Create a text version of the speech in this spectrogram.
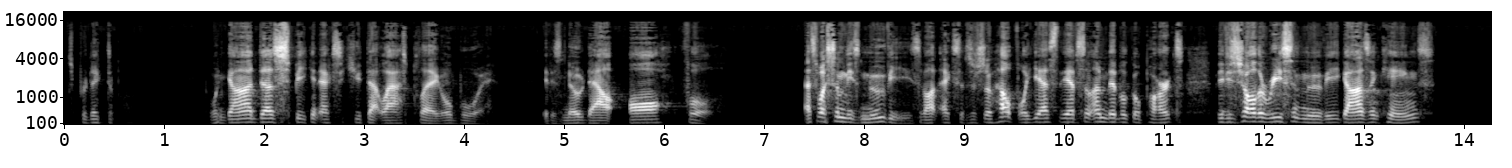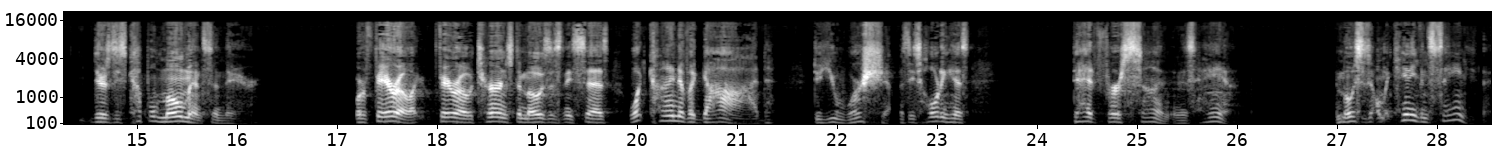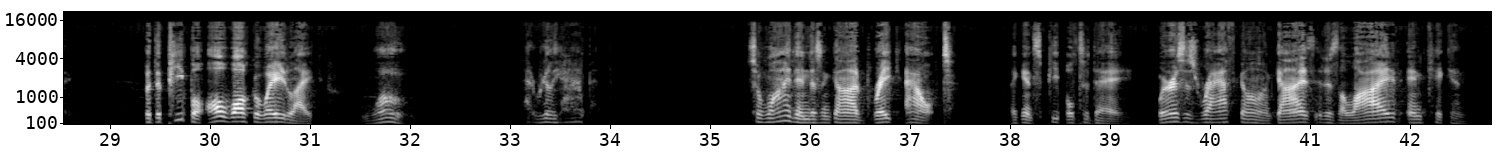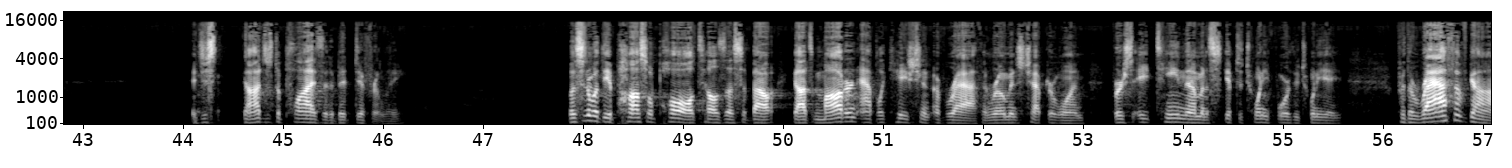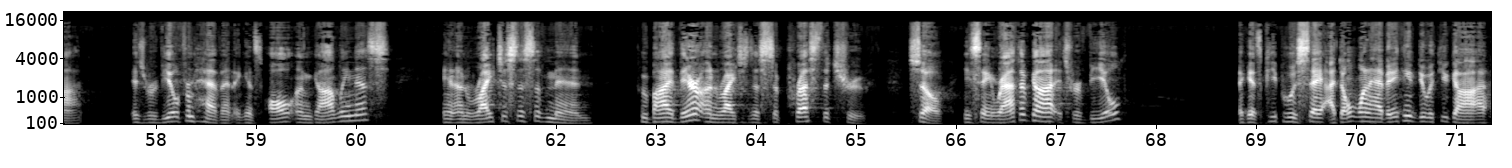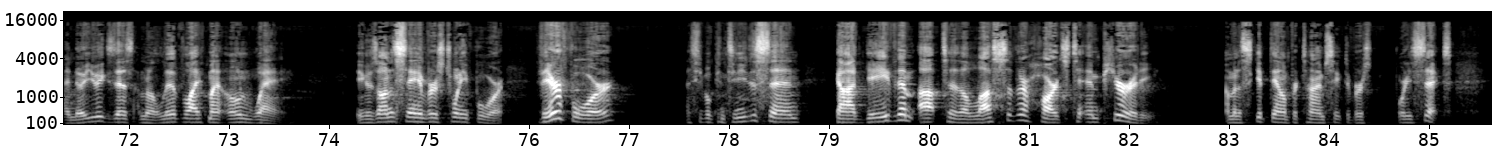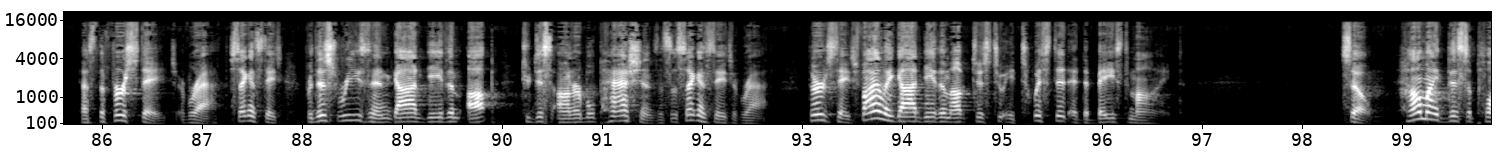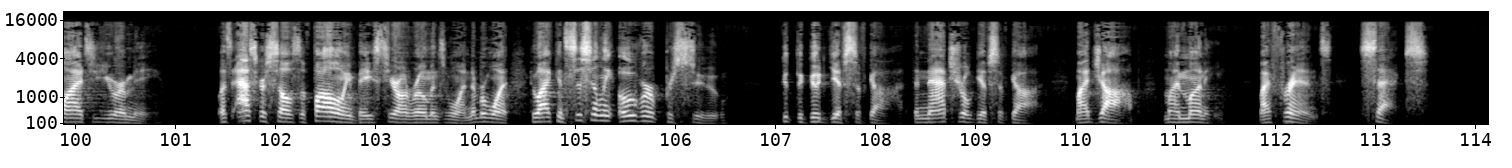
It's predictable. When God does speak and execute that last plague, oh boy, it is no doubt awful. That's why some of these movies about Exodus are so helpful. Yes, they have some unbiblical parts, but if you saw the recent movie, Gods and Kings, there's these couple moments in there where Pharaoh, like Pharaoh turns to Moses and he says, what kind of a God do you worship? As he's holding his dead first son in his hand. And Moses oh, can't even say anything. But the people all walk away like, whoa, that really happened. So why then doesn't God break out against people today? Where is his wrath gone? Guys, it is alive and kicking. It just, God just applies it a bit differently. Listen to what the Apostle Paul tells us about God's modern application of wrath in Romans chapter 1, verse 18. Then I'm going to skip to 24 through 28. For the wrath of God is revealed from heaven against all ungodliness and unrighteousness of men who by their unrighteousness suppress the truth. So he's saying wrath of God, it's revealed against people who say, I don't want to have anything to do with you, God. I know you exist. I'm going to live life my own way. He goes on to say in verse 24, Therefore, as people continue to sin, God gave them up to the lusts of their hearts to impurity. I'm going to skip down for time's sake to verse 46. That's the first stage of wrath. The second stage, for this reason, God gave them up to dishonorable passions. That's the second stage of wrath. Third stage, finally, God gave them up just to a twisted a debased mind. So, how might this apply to you or me? Let's ask ourselves the following based here on Romans 1. Number one, do I consistently over pursue the good gifts of God, the natural gifts of God? My job, my money, my friends, sex,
